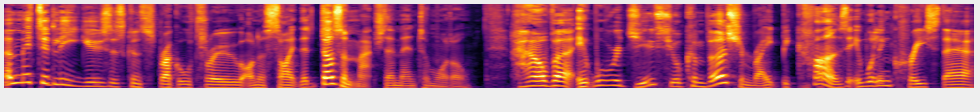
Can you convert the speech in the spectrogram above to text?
Admittedly, users can struggle through on a site that doesn't match their mental model. However, it will reduce your conversion rate because it will increase their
